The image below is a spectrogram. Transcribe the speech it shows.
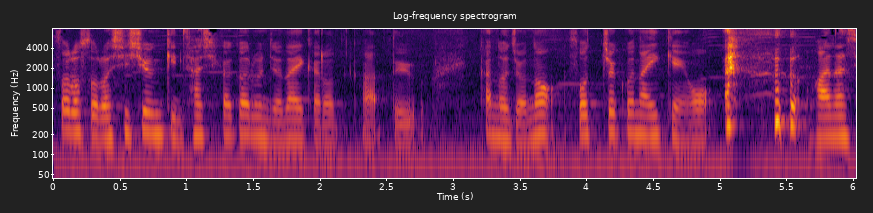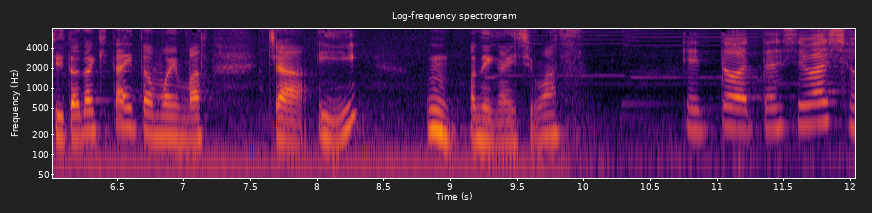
そろそろ思春期に差し掛かるんじゃないかろうかという彼女の率直な意見を お話しいただきたいと思います。じゃあいい？うんお願いします。えっと私は将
